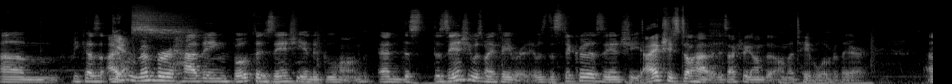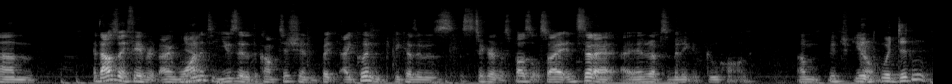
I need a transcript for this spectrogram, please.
Um, because I Yes. remember having both the Zhanchi and the Guhong, and this the Zhanchi was my favorite. It was the stickerless Zhanchi. I actually still have it. It's actually on the on the table over there. Um, and that was my favorite. I wanted to use it at the competition, but I couldn't because it was a stickerless puzzle. So I instead I, I ended up submitting a Guhong. Um, which you know, Wait, didn't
